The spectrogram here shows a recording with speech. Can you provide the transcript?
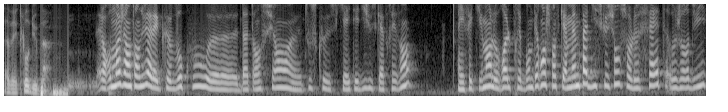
avec l'eau du bain. Alors moi j'ai entendu avec beaucoup euh, d'attention tout ce, ce qui a été dit jusqu'à présent. Et effectivement, le rôle prépondérant, je pense qu'il n'y a même pas de discussion sur le fait aujourd'hui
